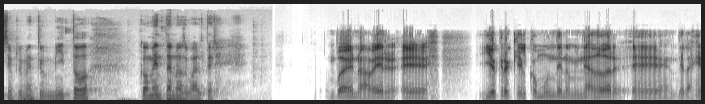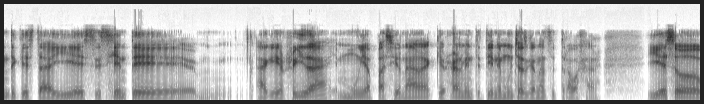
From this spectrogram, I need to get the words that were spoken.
simplemente un mito? Coméntanos, Walter. Bueno, a ver, eh, yo creo que el común denominador eh, de la gente que está ahí es, gente mm, aguerrida, muy apasionada, que realmente tiene muchas ganas de trabajar. Y eso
